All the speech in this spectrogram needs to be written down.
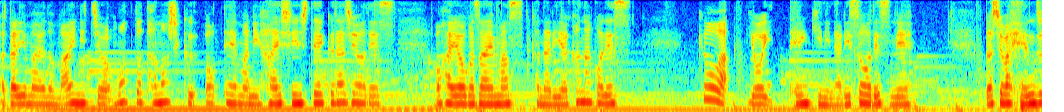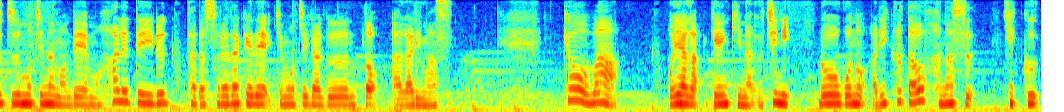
当たり前の毎日をもっと楽しくをテーマに配信していくラジオです。おはようございます。カナリアかなこです。今日は良い天気になりそうですね。私は偏頭痛持ちなのでもう晴れている。ただそれだけで気持ちがぐーんと上がります。今日は親が元気なうちに老後のあり方を話す聞く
